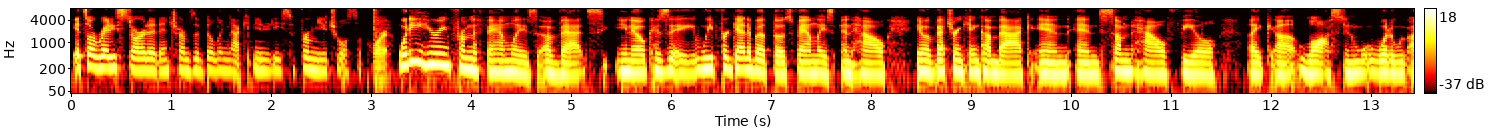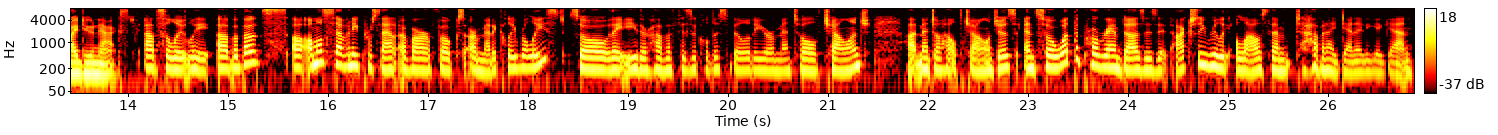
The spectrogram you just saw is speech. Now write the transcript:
it's already started in terms of building that community for mutual support. What are you hearing from the families of vets? You know, because we forget about those families and how you know a veteran can come back and and somehow feel like uh, lost and what do I do next? Absolutely. Uh, about uh, almost seventy percent of our folks are medically released, so they either have a physical disability or a mental challenge, uh, mental health challenges. And so what the program does is it actually really allows them to have an identity again.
